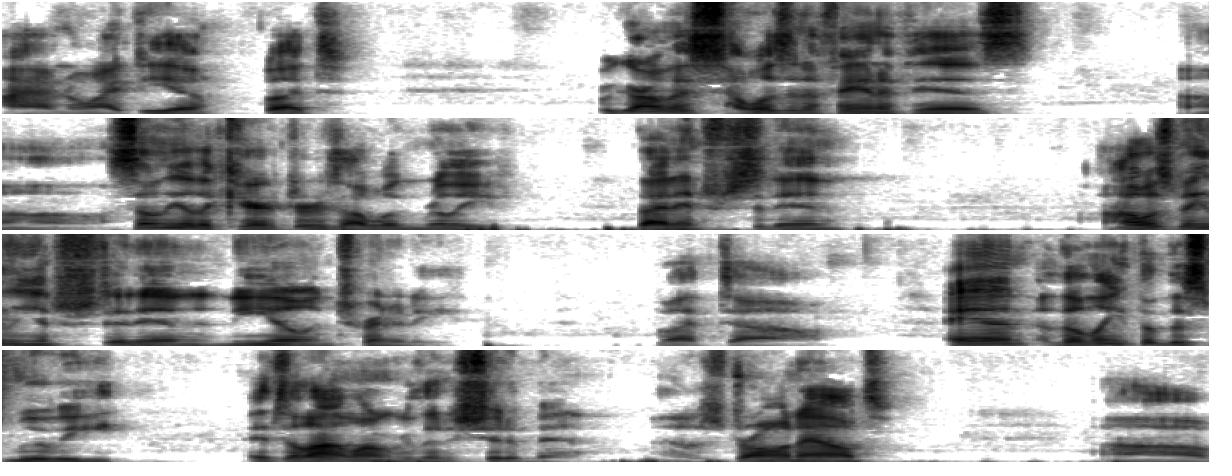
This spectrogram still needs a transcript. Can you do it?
I have no idea, but regardless, I wasn't a fan of his. Uh, some of the other characters I wasn't really that interested in. I was mainly interested in Neo and Trinity, but uh, and the length of this movie is a lot longer than it should have been. It was drawn out. Uh,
